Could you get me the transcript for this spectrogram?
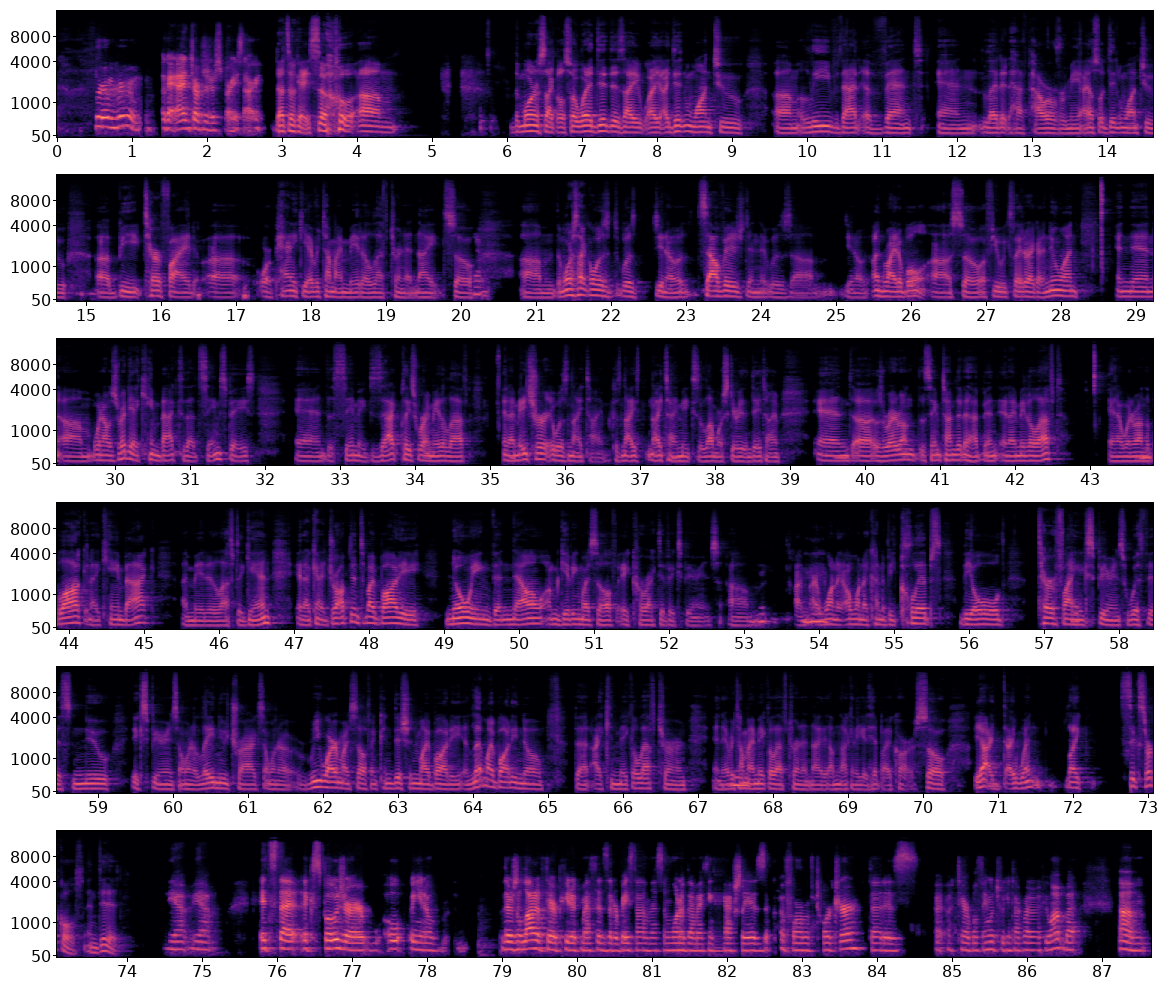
Broom, broom. Okay, I interrupted your story. Sorry. That's okay. So, um, the motorcycle. So what I did is I I, I didn't want to um, leave that event and let it have power over me. I also didn't want to uh, be terrified uh, or panicky every time I made a left turn at night. So yeah. Um, the motorcycle was was you know salvaged and it was um, you know unrideable. Uh, so a few weeks later, I got a new one, and then um, when I was ready, I came back to that same space and the same exact place where I made a left. And I made sure it was nighttime because night nighttime makes it a lot more scary than daytime and uh, it was right around the same time that it happened. And I made a left, and I went around the mm-hmm. block, and I came back. I made a left again, and I kind of dropped into my body, knowing that now I'm giving myself a corrective experience. Um, mm-hmm. I want to I want to kind of eclipse the old terrifying experience with this new experience. I want to lay new tracks. I want to rewire myself and condition my body and let my body know that I can make a left turn. And every time mm-hmm. I make a left turn at night, I'm not going to get hit by a car. So, yeah, I, I went like six circles and did it. Yeah. Yeah. It's that exposure, you know, there's a lot of therapeutic methods that are based on this. And one of them, I think, actually is a form of torture that is a, a terrible thing, which we can talk about if you want. But um,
